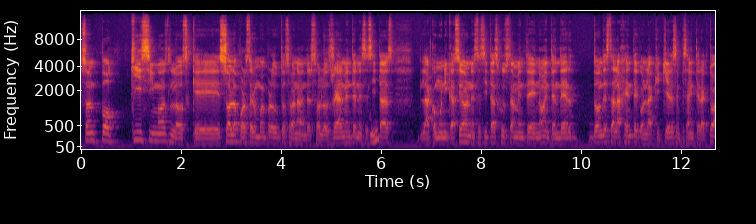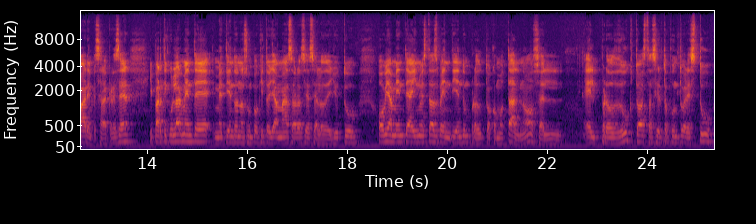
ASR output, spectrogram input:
son poquísimos los que solo por ser un buen producto se van a vender solos. Realmente necesitas la comunicación, necesitas justamente, ¿no? Entender dónde está la gente con la que quieres empezar a interactuar, empezar a crecer y particularmente metiéndonos un poquito ya más ahora sí hacia lo de YouTube, obviamente ahí no estás vendiendo un producto como tal, ¿no? O sea, el, producto hasta cierto punto eres tú.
